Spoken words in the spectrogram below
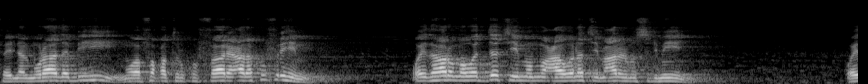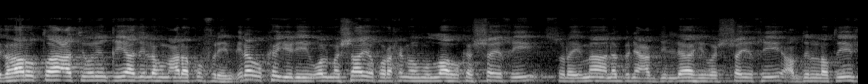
faina almuraada bihi muwaafaqatu alkufaari cala kufrihim wa idhaaru mawaddatihim wa mucaawanatihim cala almuslimiin wa idhaaru altaacati walinqiyaadi lahum cala kufrihim ilaa uu ka yidhi walmashaayikhu raximahum allahu kashaykhi sulaymaana bni cabdillaahi washaykhi cabdilatiif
